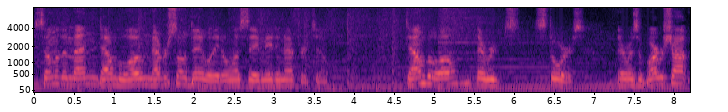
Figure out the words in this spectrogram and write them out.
Some of the men down below never saw daylight unless they made an effort to. Down below, there were stores. There was a barbershop,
